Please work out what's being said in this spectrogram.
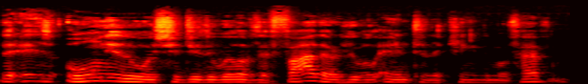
that it is only those who do the will of the Father who will enter the kingdom of heaven.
